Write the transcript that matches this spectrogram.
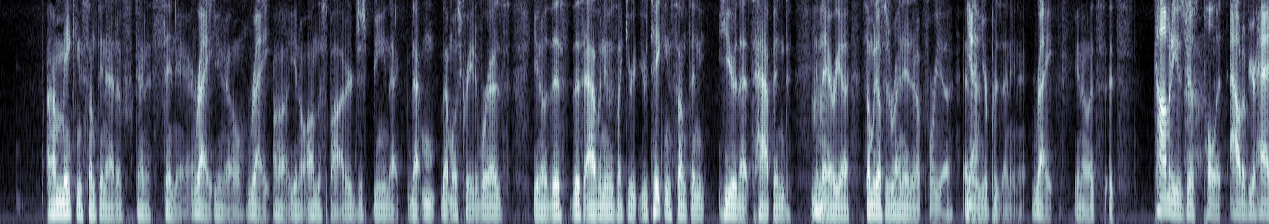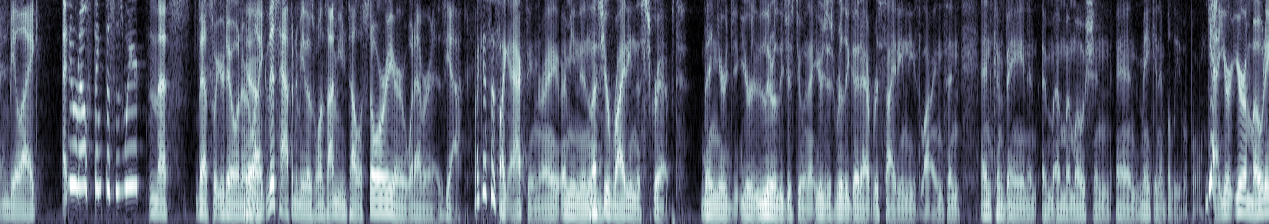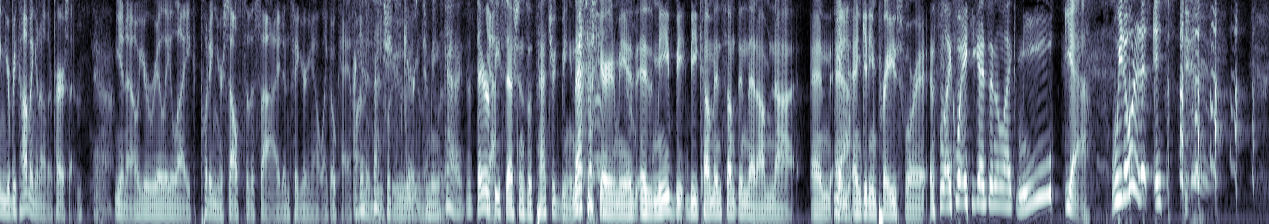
I'm making something out of kind of thin air, Right. You know, Right. Uh, you know, on the spot or just being that that that most creative. Whereas you know this this avenue is like you're you're taking something here that's happened in the area. Somebody else is writing it up for you, and Mm-hmm. Yeah. then you're presenting it. right. You know, it's it's Comedy is just pull it out of your head and be like, anyone else think this is weird? And that's that's what you're doing. Or Yeah. like, this happened to me this one time. You tell a story or whatever it is. Yeah. I guess it's like acting, right? I mean, unless mm-hmm. you're writing the script, then you're you're literally just doing that. You're just really good at reciting these lines and and conveying an, an emotion and making it believable. Yeah, you're you're emoting, you're becoming another person. Yeah. You know, you're really like putting yourself to the side and figuring out like, okay, if I am guess in that's these what's shoes scary to me. what it is. God, the therapy Yeah. sessions with Patrick Bean. That's what's scary to me is is me be, becoming something that I'm not and and, Yeah. and getting praised for it. And I'm like, wait, you guys didn't like me? Yeah. We know what it is. It's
